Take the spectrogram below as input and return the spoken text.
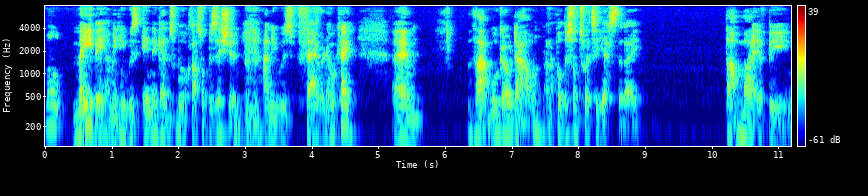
well maybe I mean he was in against world class opposition and he was fair and okay, um, that will go down and I put this on Twitter yesterday. That might have been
